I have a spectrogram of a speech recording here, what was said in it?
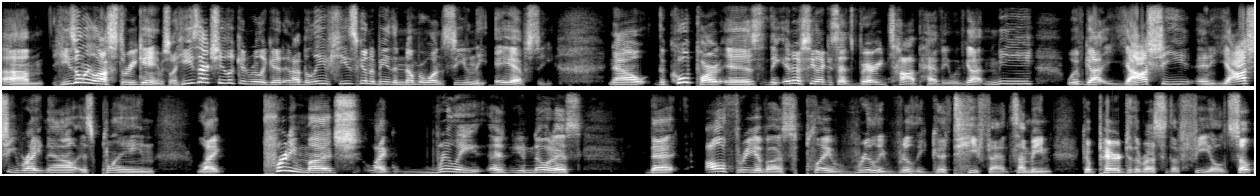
Um, he's only lost three games, so he's actually looking really good, and I believe he's going to be the number one seed in the AFC. Now, the cool part is the NFC, like I said, is very top heavy. We've got me, we've got Yashi, and Yashi right now is playing like pretty much like really uh, you notice that all three of us play really really good defense i mean compared to the rest of the field. So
